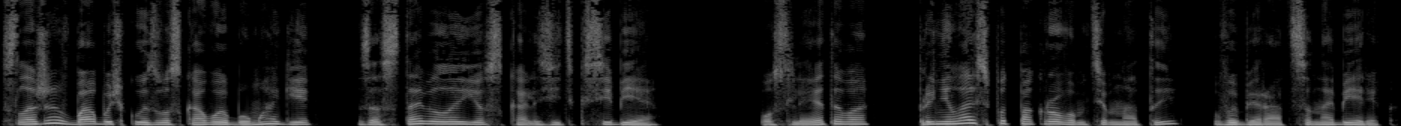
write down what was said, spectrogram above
сложив бабочку из восковой бумаги, заставила ее скользить к себе. После этого принялась под покровом темноты выбираться на берег.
